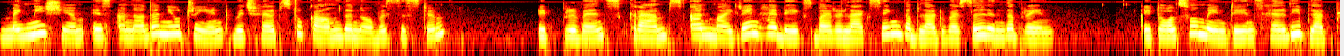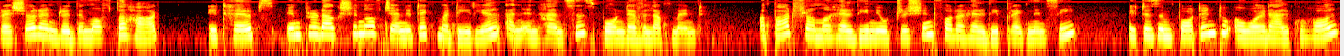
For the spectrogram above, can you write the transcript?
Magnesium is another nutrient which helps to calm the nervous system. It prevents cramps and migraine headaches by relaxing the blood vessel in the brain. It also maintains healthy blood pressure and rhythm of the heart. It helps in production of genetic material and enhances bone development. Apart from a healthy nutrition for a healthy pregnancy, it is important to avoid alcohol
